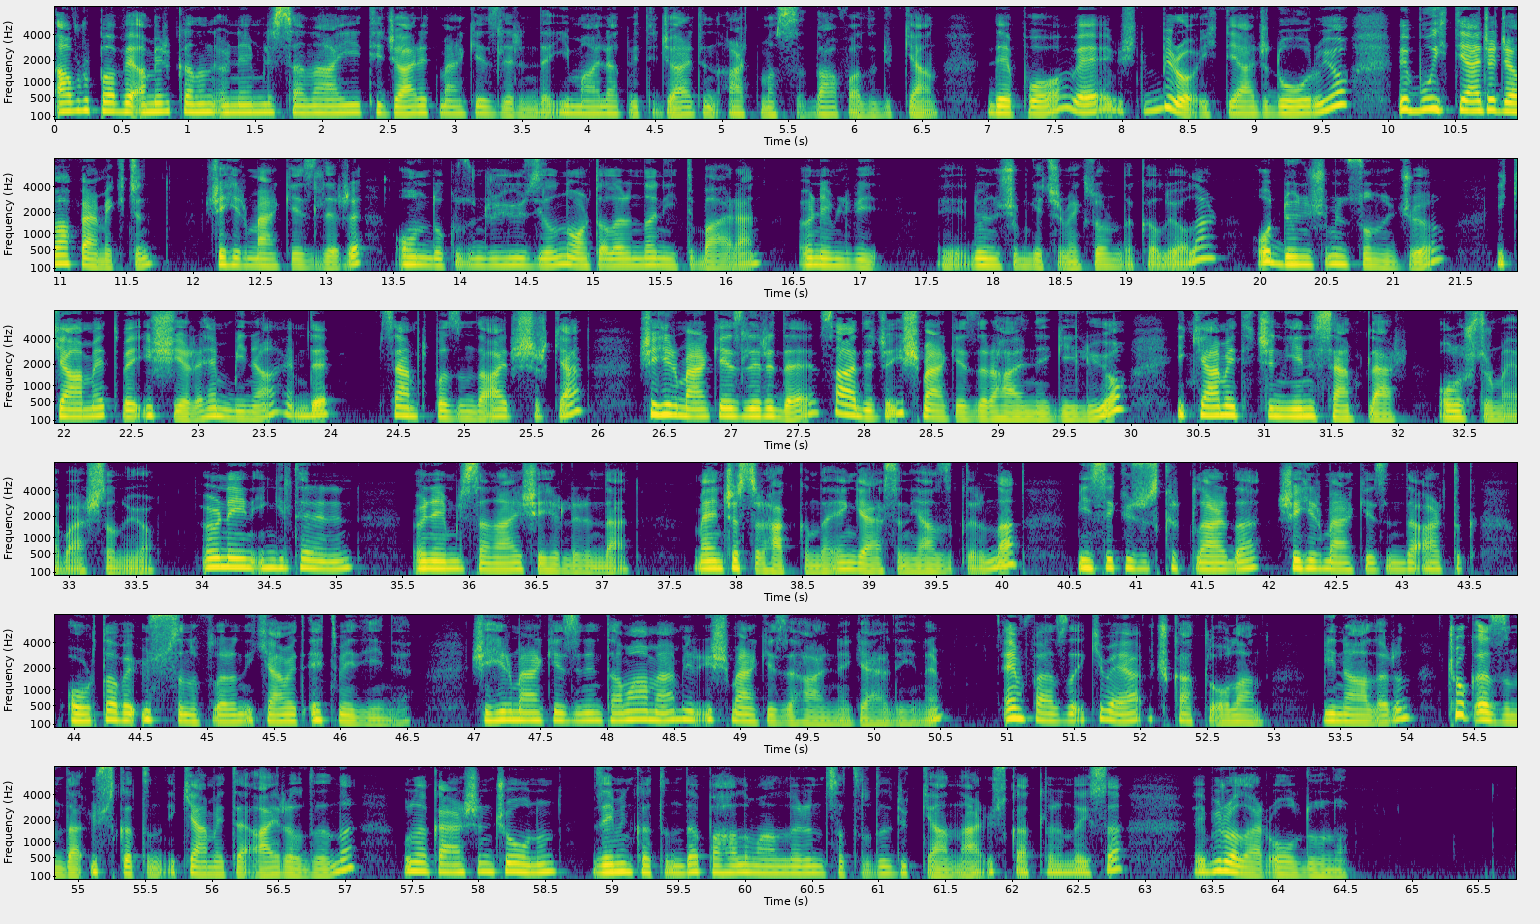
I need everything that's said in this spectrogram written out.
Avrupa ve Amerika'nın önemli sanayi ticaret merkezlerinde imalat ve ticaretin artması daha fazla dükkan, depo ve işte büro ihtiyacı doğuruyor ve bu ihtiyaca cevap vermek için şehir merkezleri 19. yüzyılın ortalarından itibaren önemli bir dönüşüm geçirmek zorunda kalıyorlar. O dönüşümün sonucu ikamet ve iş yeri hem bina hem de semt bazında ayrışırken Şehir merkezleri de sadece iş merkezleri haline geliyor. İkamet için yeni semtler oluşturmaya başlanıyor. Örneğin İngiltere'nin önemli sanayi şehirlerinden Manchester hakkında Engels'in yazdıklarından 1840'larda şehir merkezinde artık orta ve üst sınıfların ikamet etmediğini, şehir merkezinin tamamen bir iş merkezi haline geldiğini, en fazla iki veya üç katlı olan binaların çok azında üst katın ikamete ayrıldığını, buna karşın çoğunun zemin katında pahalı malların satıldığı dükkanlar, üst katlarında ise e, bürolar olduğunu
